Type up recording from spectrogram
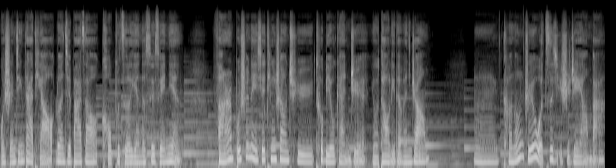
我神经大条、乱七八糟、口不择言的碎碎念，反而不是那些听上去特别有感觉、有道理的文章。嗯，可能只有我自己是这样吧。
